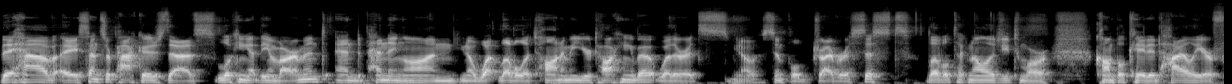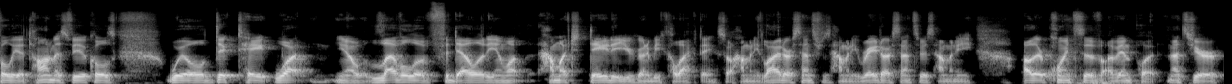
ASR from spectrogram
they have a sensor package that's looking at the environment and depending on you know what level autonomy you're talking about whether it's you know simple driver assist level technology to more complicated, highly or fully autonomous vehicles will dictate what, you know, level of fidelity and what, how much data you're going to be collecting. So how many LiDAR sensors, how many radar sensors, how many other points of, of input. And that's your,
